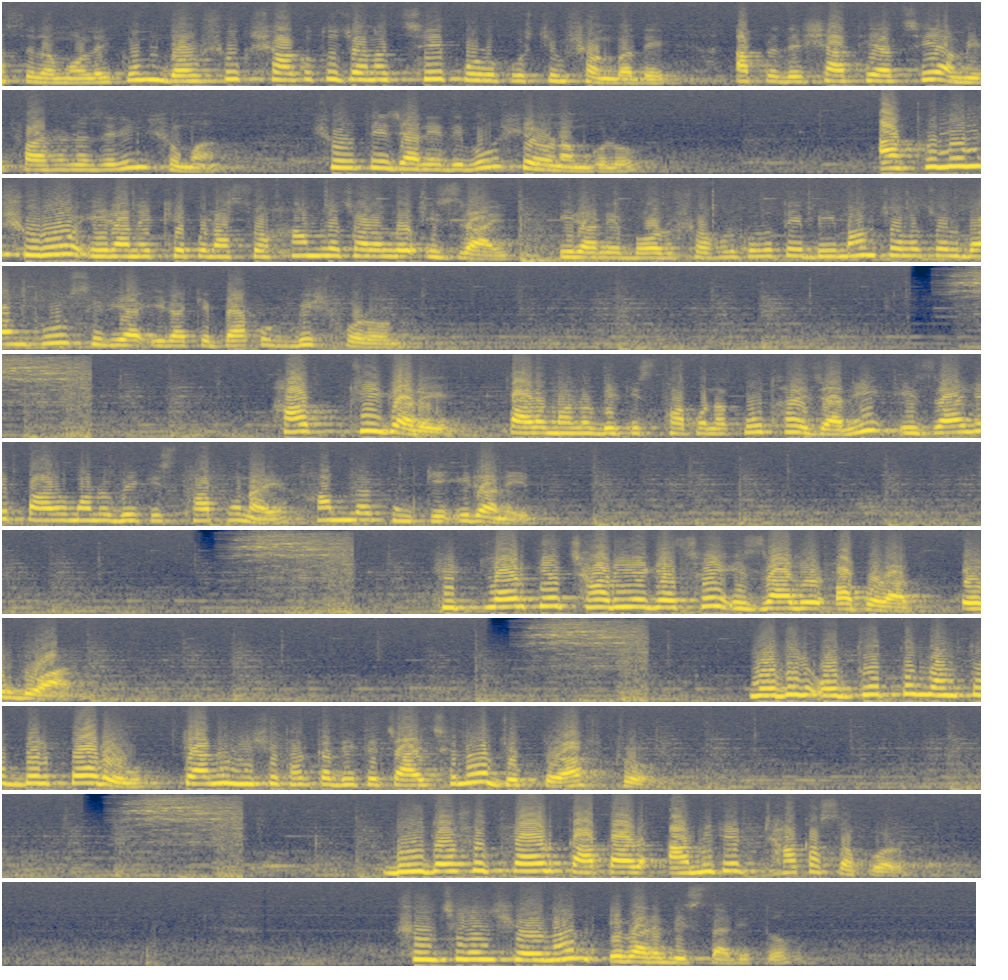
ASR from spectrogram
আসসালামু আলাইকুম। দর্শক, স্বাগত জানাচ্ছে পূর্ব পশ্চিম সংবাদে। আপনাদের সাথে আছে আমি সুমা। শুরুতেই জানিয়ে শিরোনামগুলো। আক্রমণ শুরু, ইরানে ক্ষেপণাস্ত্র হামলা চালালো ইসরায়েল। বড় শহরগুলোতে বিমান চলাচল বন্ধ, সিরিয়া ইরাকে ব্যাপক বিস্ফোরণ। হাত ট্রিগারে, পারমাণবিক স্থাপনা কোথায় জানি? ইসরায়েলের পারমাণবিক স্থাপনায় হামলা হুমকি ইরানের। হিটলারকে ছাড়িয়ে গেছে ইসরায়েলের অপরাধ, এরদোয়ান। মোদীর উদ্ধত্ত মন্তব্যের পরেও কেন নিষেধাজ্ঞা দিতে চাইছে না যুক্তরাষ্ট্র? দুই দশক পর কাতার আমিরের ঢাকা সফর। শুনছিলেন শিরোনাম, এবারে বিস্তারিত।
